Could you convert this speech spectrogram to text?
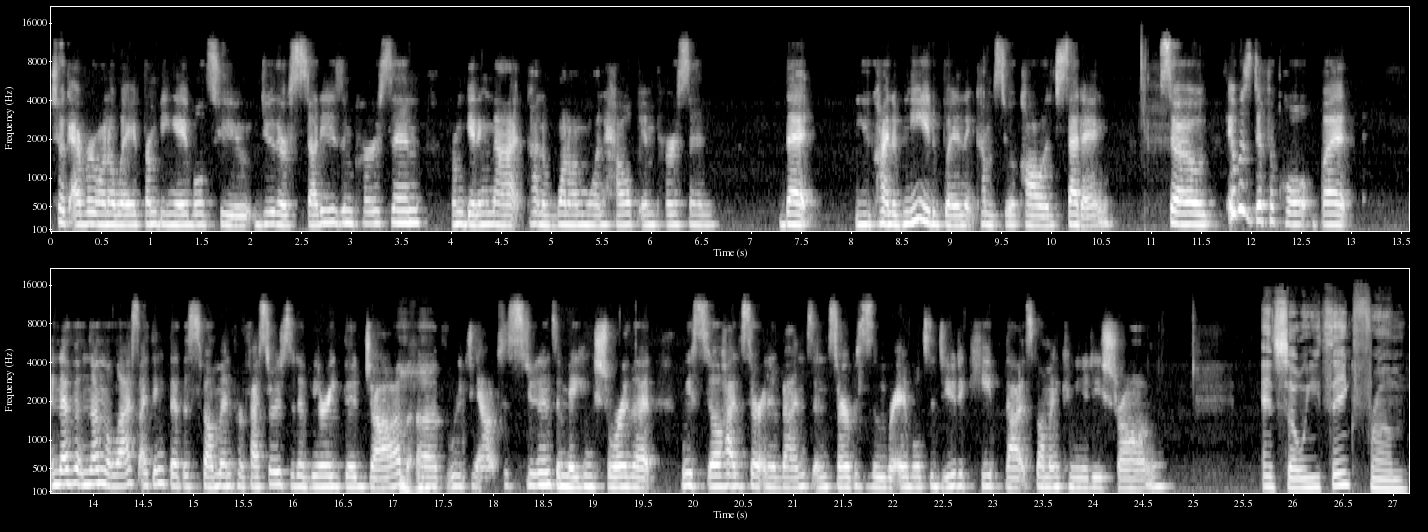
took everyone away from being able to do their studies in person, from getting that kind of one on one help in person that you kind of need when it comes to a college setting. So it was difficult, but nonetheless, I think that the Spelman professors did a very good job mm-hmm. of reaching out to students and making sure that we still had certain events and services that we were able to do to keep that Spelman community strong. And so when you think from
